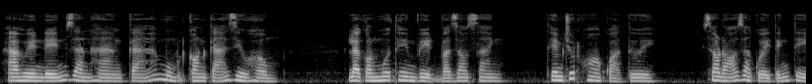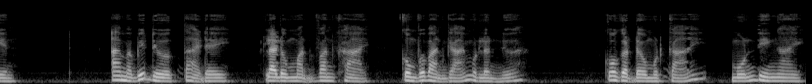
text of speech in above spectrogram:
Hạ Huyền đến gian hàng cá mua một con cá diều hồng. Lại còn mua thêm vịt và rau xanh. Thêm chút hoa quả tươi. Sau đó ra quầy tính tiền. Ai mà biết được tại đây lại đồng mặt Văn Khải cùng với bạn gái một lần nữa. Cô gật đầu một cái, muốn đi ngay.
